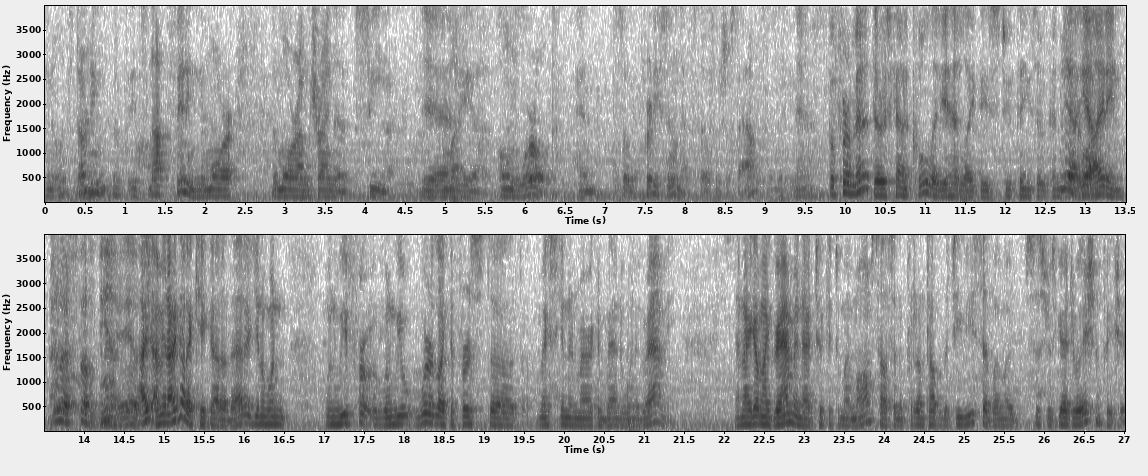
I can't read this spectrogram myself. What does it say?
you know, it's starting it's not fitting the more the more I'm trying to see Yeah. my uh, own world. And so pretty soon that stuff was just out. yeah. But for a minute there, it was kind of cool that you had like these two things that were kind of Yeah, just yeah. colliding. Yeah, that stuff, yeah, yeah. I, I mean, I got a kick out of that. You know, when when we fir- when we were like the first uh, Mexican American band to win a Grammy, and I got my Grammy and I took it to my mom's house and I put it on top of the TV set by my sister's graduation picture.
